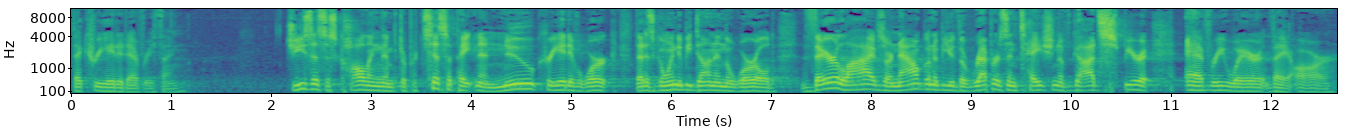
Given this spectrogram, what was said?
that created everything. Jesus is calling them to participate in a new creative work that is going to be done in the world. Their lives are now going to be the representation of God's Spirit everywhere they are.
